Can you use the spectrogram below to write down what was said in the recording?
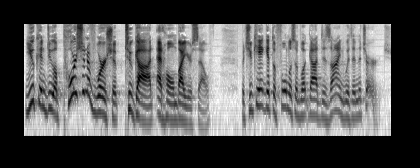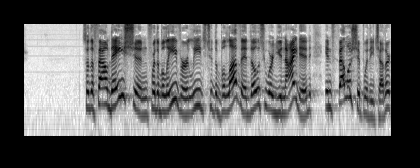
You can do a portion of worship to God at home by yourself, but you can't get the fullness of what God designed within the church. So the foundation for the believer leads to the beloved, those who are united in fellowship with each other,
